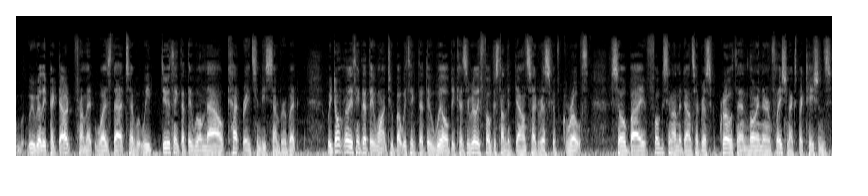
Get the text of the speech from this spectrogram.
we really picked out from it was that uh, we do think that they will now cut rates in December, but we don't really think that they want to, but we think that they will because they really focused on the downside risk of growth. So by focusing on the downside risk of growth and lowering their inflation expectations,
